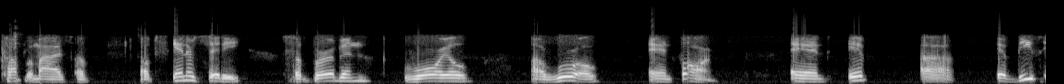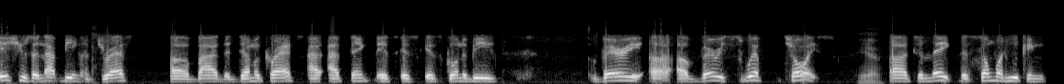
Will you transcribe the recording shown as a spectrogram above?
compromised of of inner city, suburban, rural, uh, rural, and farm. And if uh, if these issues are not being addressed uh, by the Democrats, I, I think it's it's, it's going to be very uh, a very swift choice yeah. uh, to make. That someone who can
